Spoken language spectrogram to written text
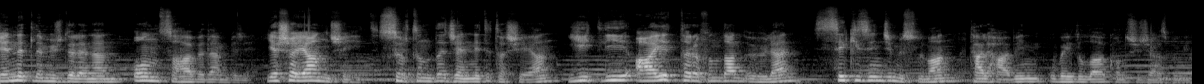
Cennetle müjdelenen 10 sahabeden biri. Yaşayan şehit, sırtında cenneti taşıyan, yiğitliği ayet tarafından övülen 8. Müslüman Talha bin Ubeydullah'ı konuşacağız bugün.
